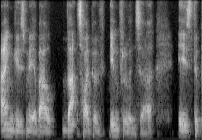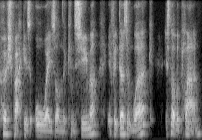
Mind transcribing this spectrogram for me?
angers me about that type of influencer is the pushback is always on the consumer. If it doesn't work, it's not the plan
